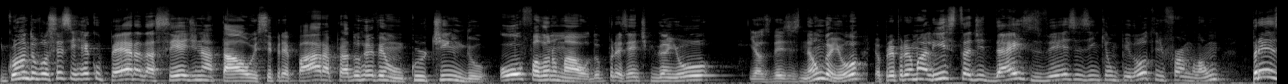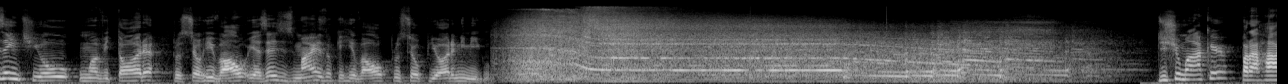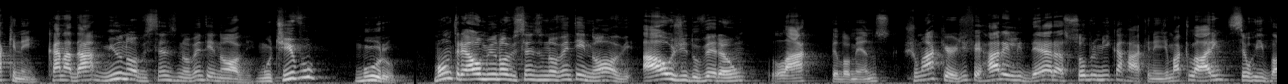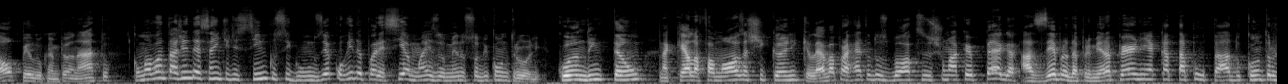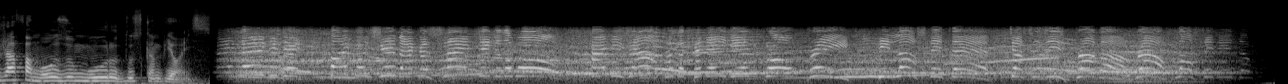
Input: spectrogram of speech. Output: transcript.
Enquanto você se recupera da ceia de Natal e se prepara para do Réveillon curtindo ou falando mal do presente que ganhou e às vezes não ganhou, eu preparei uma lista de 10 vezes em que um piloto de Fórmula 1 presenteou uma vitória para o seu rival e às vezes mais do que rival para o seu pior inimigo. De Schumacher para Hackney, Canadá 1999. Motivo? Muro. Montreal 1999, auge do verão, lá pelo menos. Schumacher de Ferrari lidera sobre Mika Hakkinen de McLaren, seu rival pelo campeonato, com uma vantagem decente de 5 segundos e a corrida parecia mais ou menos sob controle. Quando então, naquela famosa chicane que leva para a reta dos boxes, o Schumacher pega a zebra da primeira perna e é catapultado contra o já famoso muro dos campeões.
